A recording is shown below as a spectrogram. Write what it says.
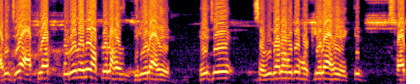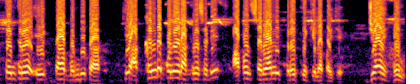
आणि जे आपल्या पूर्वजांनी आपल्याला दिलेलं आहे हे जे संविधानामध्ये म्हटलेलं आहे की स्वातंत्र्य एकता बंधुता ही अखंडपणे राखण्यासाठी आपण सर्वांनी प्रयत्न केला पाहिजे. जय हिंद.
